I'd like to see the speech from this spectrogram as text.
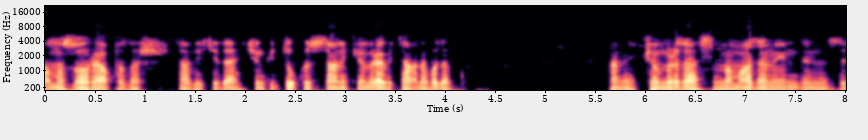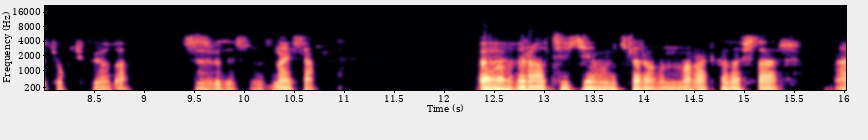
Ama zor yapılır tabii ki de. Çünkü 9 tane kömüre bir tane blok. Hani kömür de aslında madene indiğinizde çok çıkıyor da siz bilirsiniz. Neyse. Ee, 1.6.2 yenilikler bunlar arkadaşlar. Ee,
